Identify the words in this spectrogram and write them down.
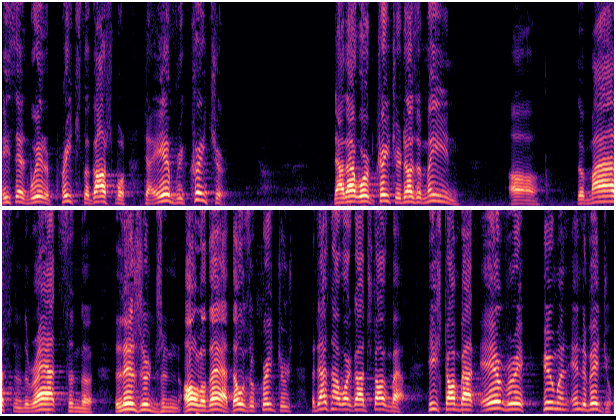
He says we're to preach the gospel to every creature. Now, that word creature doesn't mean uh, the mice and the rats and the lizards and all of that. Those are creatures, but that's not what God's talking about. He's talking about every human individual.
